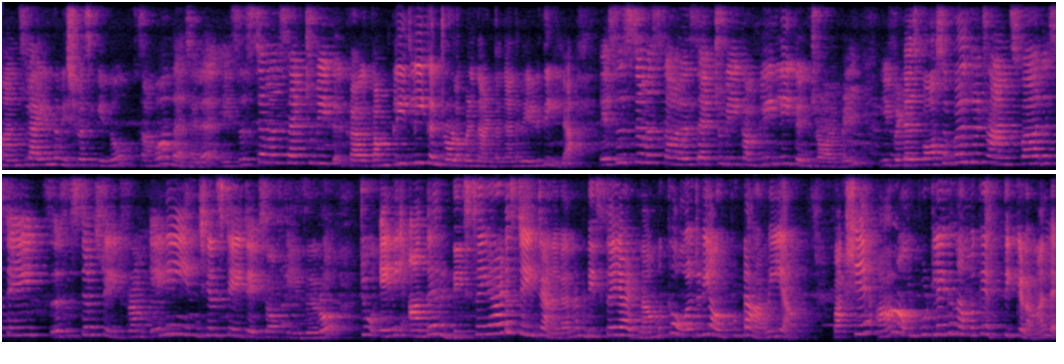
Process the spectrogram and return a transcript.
മനസ്സിലായി എന്ന് വിശ്വസിക്കുന്നു. സംഭവം എന്താ വെച്ചാൽ a system is said to be completely controllable എന്നാണ് കേട്ടോ ഞാനത് എഴുതിയില്ല a system is said to be completely controllable if it is possible to transfer the state system state from any any initial state x of t0 to any other desired state ആണ്. കാരണം desired നമുക്ക് ഓൾറെഡി ഔട്ട്പുട്ട് അറിയാം. പക്ഷേ ആ ഔട്ട്പുട്ടിലേക്ക് നമുക്ക് എത്തിക്കണം അല്ലേ?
